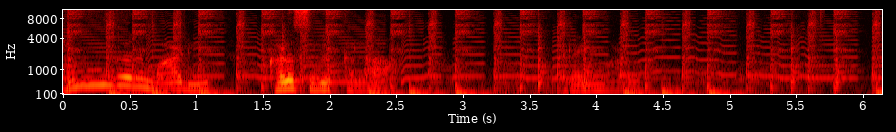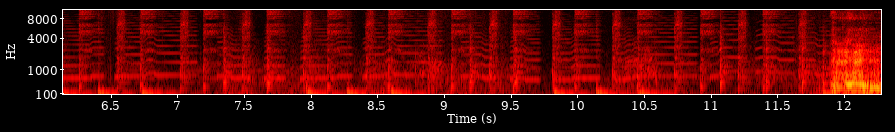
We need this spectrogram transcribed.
ಹೆಂಗಾರ ಮಾಡಿ ಕಳಿಸ್ಬೇಕಲ್ಲ? ಟ್ರೈ ಮಾಡೋದು ಕರಿ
